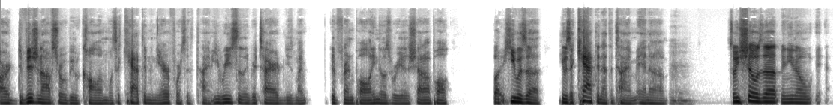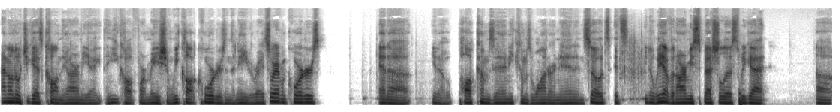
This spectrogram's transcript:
our division officer, what we would call him, was a captain in the Air Force at the time. He recently retired. And he's my good friend Paul. He knows where he is. Shout out Paul. But he was a he was a captain at the time, and uh, mm-hmm. so he shows up, and you know, I don't know what you guys call in the army. I think you call it formation. We call it quarters in the Navy, right? So we're having quarters, and uh, you know, Paul comes in, he comes wandering in, and so it's it's you know we have an army specialist, we got uh,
